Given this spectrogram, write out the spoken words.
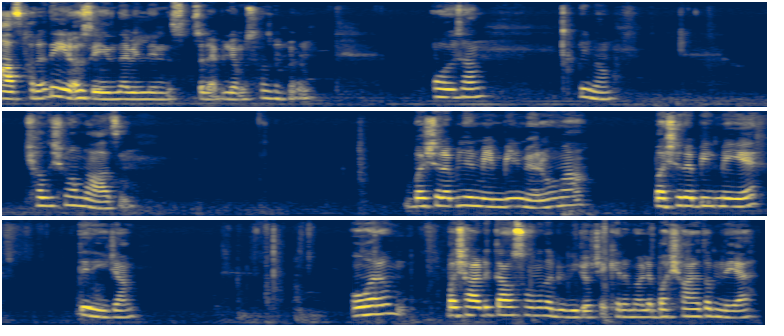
az para değil özelinde bildiğiniz üzere biliyor musunuz bilmiyorum. O yüzden bilmiyorum. Çalışmam lazım. Başarabilir miyim bilmiyorum ama başarabilmeyi deneyeceğim. Umarım başardıktan sonra da bir video çekerim öyle başardım diye.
